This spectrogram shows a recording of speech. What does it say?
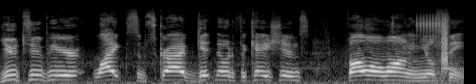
YouTube here, like, subscribe, get notifications, follow along, and you'll see.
